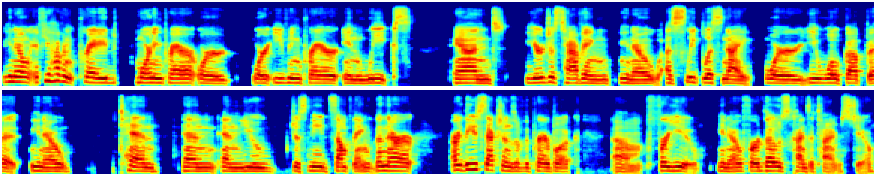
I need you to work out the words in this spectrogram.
you know, if you haven't prayed morning prayer or or evening prayer in weeks and you're just having, you know, a sleepless night or you woke up at, you know, 10 and and you just need something, then there are, are these sections of the prayer book um, for you, you know, for those kinds of times too.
